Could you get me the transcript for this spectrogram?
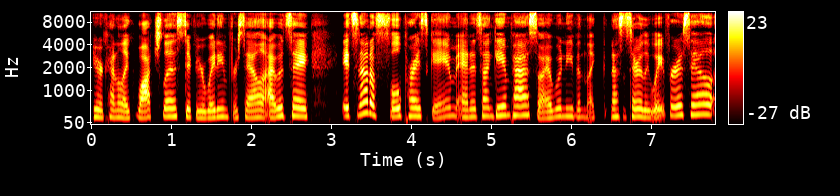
your kind of like watch list if you're waiting for sale. I would say it's not a full price game and it's on Game Pass, so I wouldn't even like necessarily wait for a sale.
